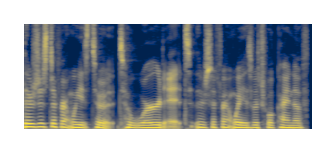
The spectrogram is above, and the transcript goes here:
there's just different ways to to word it. There's different ways which will kind of,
